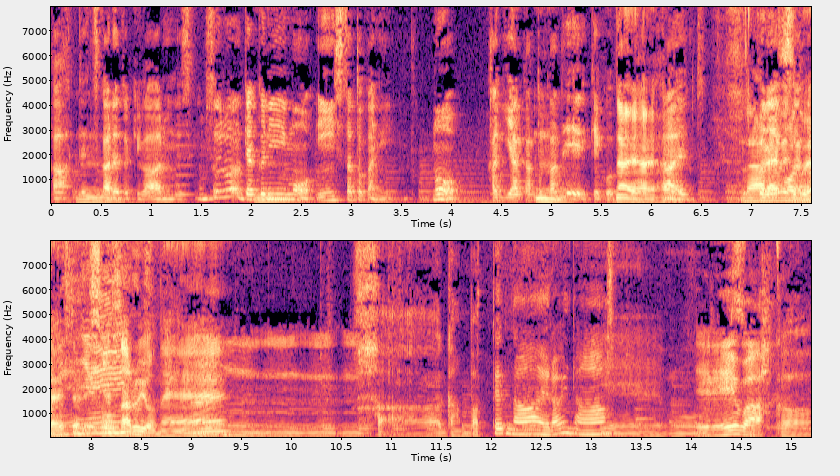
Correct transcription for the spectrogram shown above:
ああって疲れる時があるんですけど、それは逆にもうインスタとかにの鍵垢とかで結構、うんはいはい。はいなるほどつぶやいたりね。そうなるようんねうんうんうん。はあ頑張ってんな偉いなえーもうえれえわか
